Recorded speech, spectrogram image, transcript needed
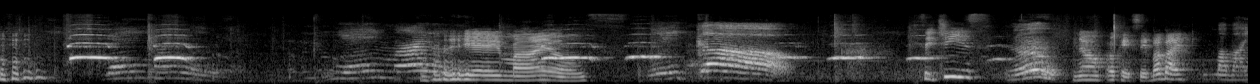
Yay, Miles. Say cheese. No. No. Okay, say bye-bye. Bye-bye.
